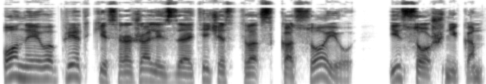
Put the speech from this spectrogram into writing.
Он и его предки сражались за отечество с косою и сошником.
